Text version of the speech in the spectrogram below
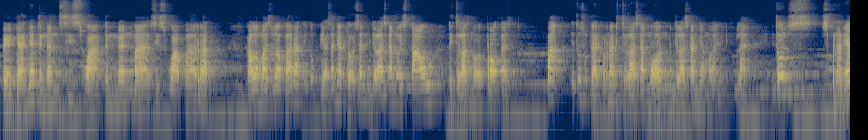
Bedanya dengan siswa, dengan mahasiswa barat kalau mahasiswa barat itu biasanya dosen menjelaskan wis tahu, dijelaskan protes. Pak, itu sudah pernah dijelaskan, mohon menjelaskan yang lain. Lah, itu sebenarnya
